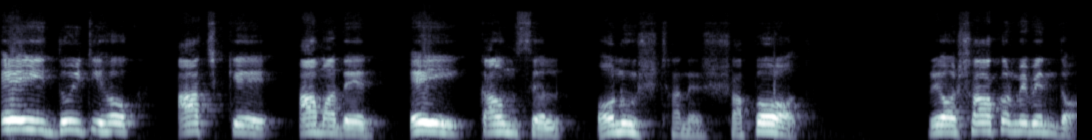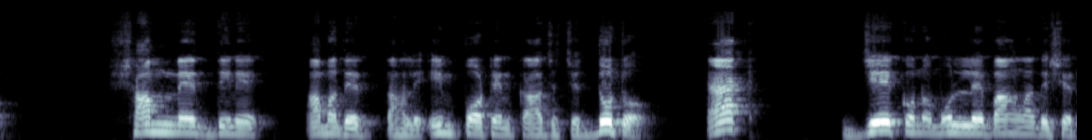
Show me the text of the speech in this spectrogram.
এই দুইটি হোক আজকে আমাদের এই কাউন্সিল অনুষ্ঠানের শপথ। প্রিয় সহকর্মীবৃন্দ সামনের দিনে আমাদের তাহলে ইম্পর্টেন্ট কাজ হচ্ছে দুটো। এক, যে কোনো মূল্যে বাংলাদেশের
